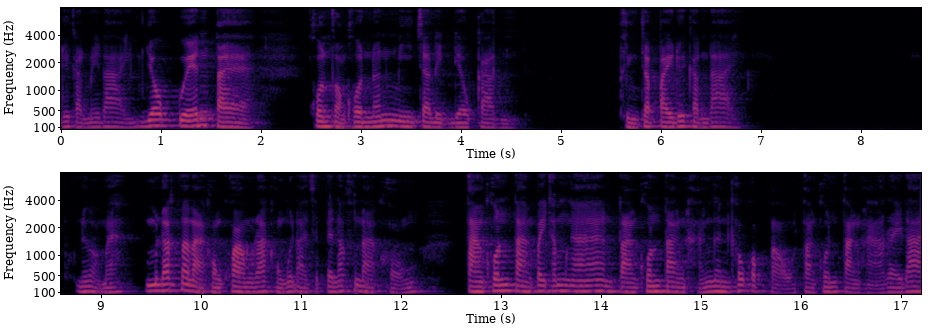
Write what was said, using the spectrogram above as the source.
ด้วยกันไม่ได้ ยกเว้นแต่คนสองคนนั้นมีจริตเดียวกัน ถึงจะไปด้วยกันได้นึกออกไหมลักษณะของความรักของคุณอาจจะเป็นลักษณะของ ต่างคนต่างไปทำงาน ต่างคนต่างหาเงินเข้ากระเป๋า ต่างคนต่างหาไรายได้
